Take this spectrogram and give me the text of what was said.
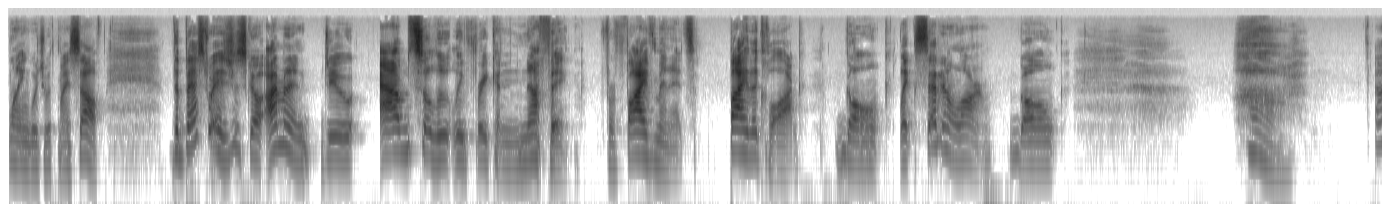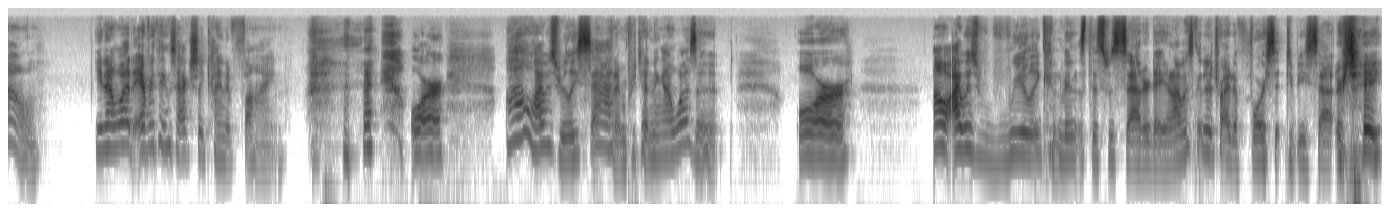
language with myself. The best way is just go, I'm going to do absolutely freaking nothing for five minutes by the clock. Gonk. Like set an alarm. Gonk. oh, you know what? Everything's actually kind of fine. or, oh, I was really sad and pretending I wasn't. Or, oh, I was really convinced this was Saturday and I was going to try to force it to be Saturday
